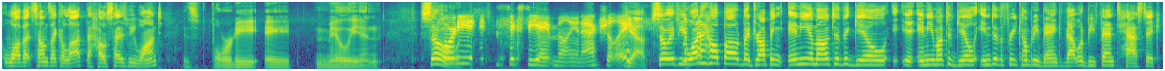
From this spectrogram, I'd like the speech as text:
While that sounds like a lot, the house size we want is 48 million. So 48 to 68 million, actually. Yeah. So if you want to help out by dropping any amount of the gil, any amount of gil into the free company bank, that would be fantastic.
